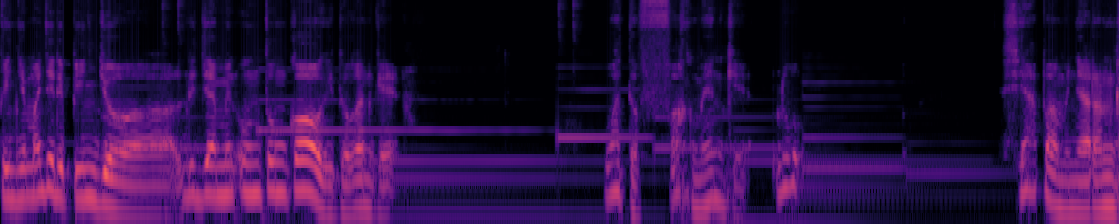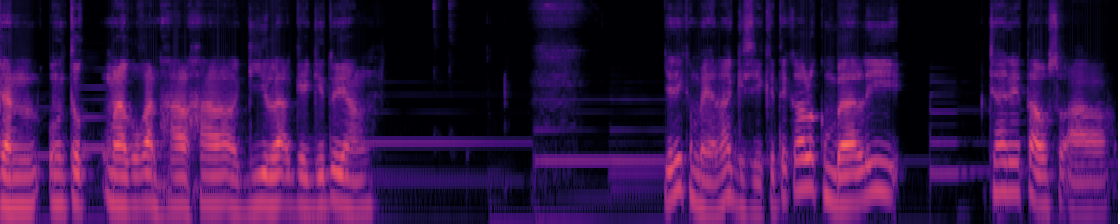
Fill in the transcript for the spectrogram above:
pinjam aja dipinjol, dijamin untung kok gitu kan kayak what the fuck man kayak lu siapa menyarankan untuk melakukan hal-hal gila kayak gitu yang jadi kembali lagi sih ketika lo kembali cari tahu soal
